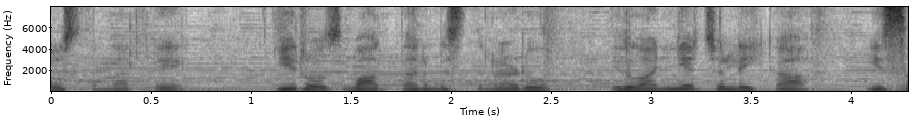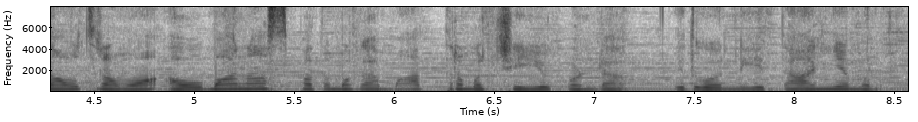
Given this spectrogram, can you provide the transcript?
చూస్తున్నట్టే ఈరోజు వాగ్దానం ఇస్తున్నాడు. ఇది అన్యజనులు ఈ సంవత్సరం అవమానాస్పదముగా మాత్రము చేయకుండా ఇదిగో నీ ధాన్యమును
